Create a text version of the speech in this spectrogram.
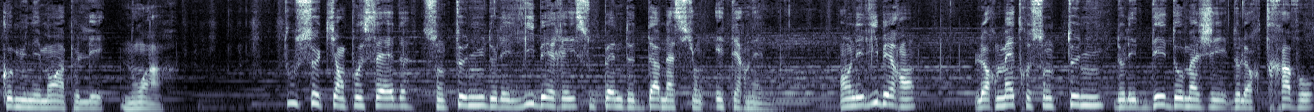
communément appelés noirs tous ceux qui en possèdent sont tenus de les libérer sous peine de damnation éternelle. En les libérant, leurs maîtres sont tenus de les dédommager de leurs travaux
